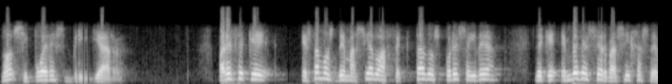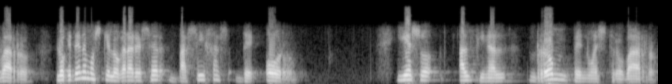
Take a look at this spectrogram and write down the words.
¿no? Si puedes brillar. Parece que estamos demasiado afectados por esa idea de que en vez de ser vasijas de barro, lo que tenemos que lograr es ser vasijas de oro. Y eso, al final, rompe nuestro barro,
